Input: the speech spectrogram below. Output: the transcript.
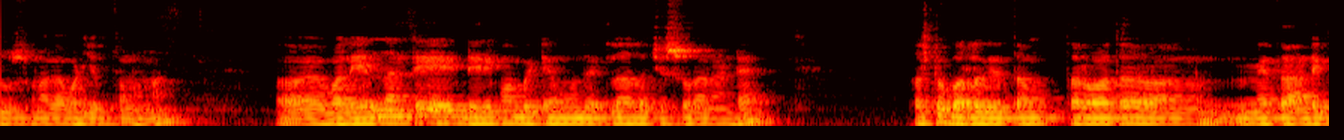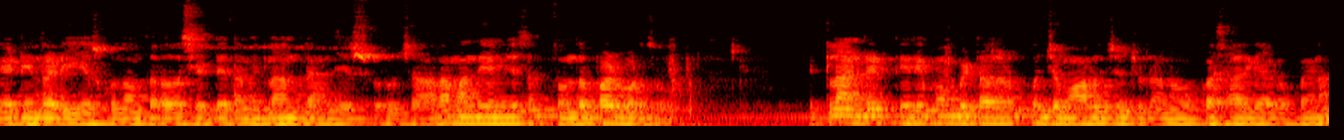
చూస్తున్నా కాబట్టి చెప్తున్నాను. వాళ్ళు ఏంటంటే డైరీ ఫామ్ పెట్టే ముందు ఎట్లా ఆలోచిస్తారు అని అంటే ఫస్ట్ బర్రెలు తెస్తాం తర్వాత మేత అంటే గడ్డిని రెడీ చేసుకుందాం తర్వాత షెడ్ వేద్దాం ఇట్లా అని ప్లాన్ చేస్తారు. చాలామంది ఏం చేస్తారు తొందరపాటు పడుతారు. ఎట్లా అంటే డైరీ ఫామ్ పెట్టాలని కొంచెం ఆలోచించున్నాను ఒక్కసారి కాకపోయినా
